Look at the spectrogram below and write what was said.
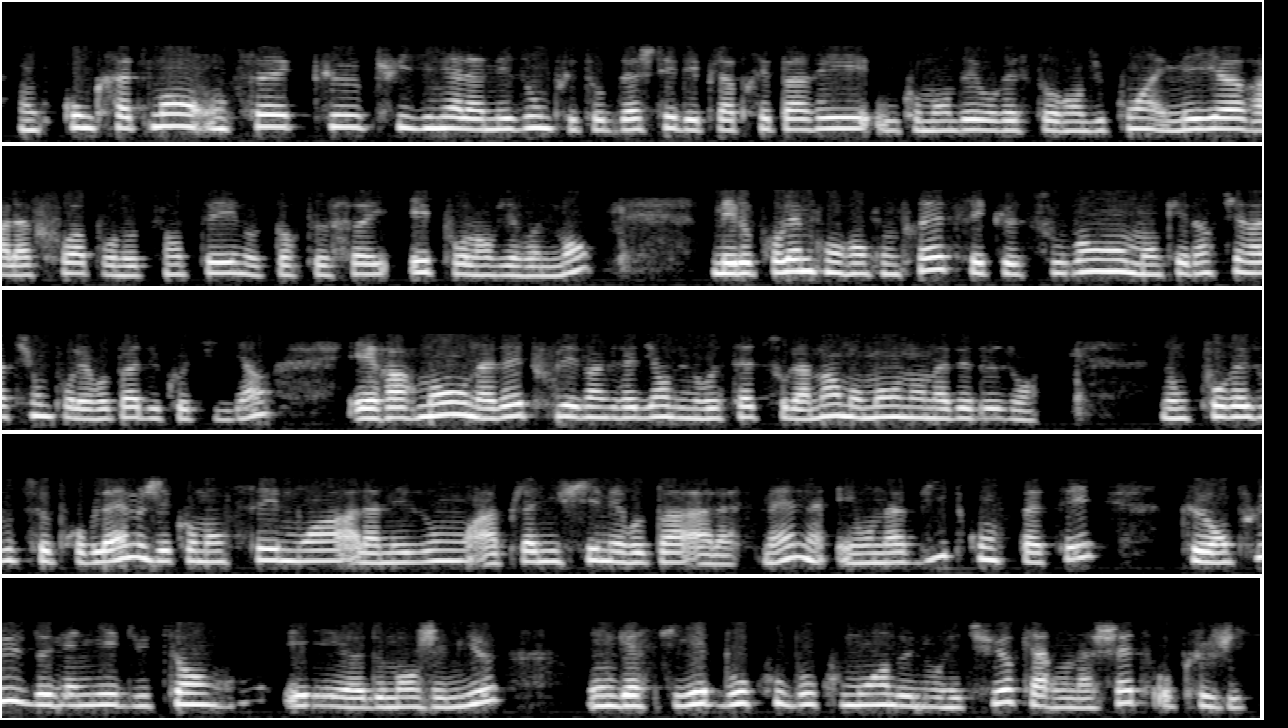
Donc concrètement, on sait que cuisiner à la maison plutôt que d'acheter des plats préparés ou commander au restaurant du coin est meilleur à la fois pour notre santé, notre portefeuille et pour l'environnement. Mais le problème qu'on rencontrait, c'est que souvent on manquait d'inspiration pour les repas du quotidien et rarement on avait tous les ingrédients d'une recette sous la main au moment où on en avait besoin. Donc pour résoudre ce problème, j'ai commencé moi à la maison à planifier mes repas à la semaine et on a vite constaté qu'en plus de gagner du temps et euh, de manger mieux, on gaspillait beaucoup beaucoup moins de nourriture car on achète au plus juste.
